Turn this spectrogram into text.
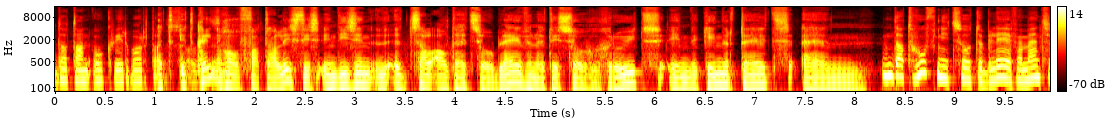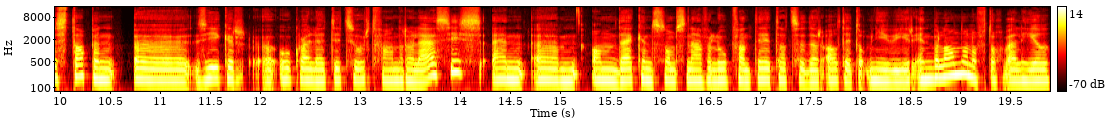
dat dan ook weer wordt Het, het klinkt nogal fatalistisch. In die zin, het zal altijd zo blijven. Het is zo gegroeid in de kindertijd. En Dat hoeft niet zo te blijven. Mensen stappen eh, zeker eh, ook wel uit dit soort van relaties. En ehm, ontdekken soms na verloop van tijd dat ze er altijd opnieuw weer in belanden of toch wel heel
